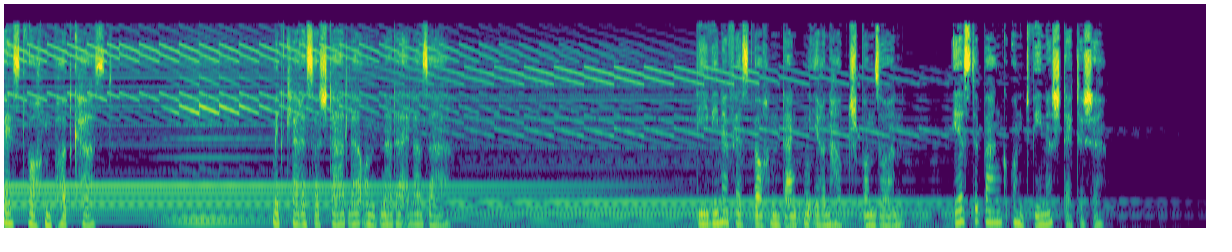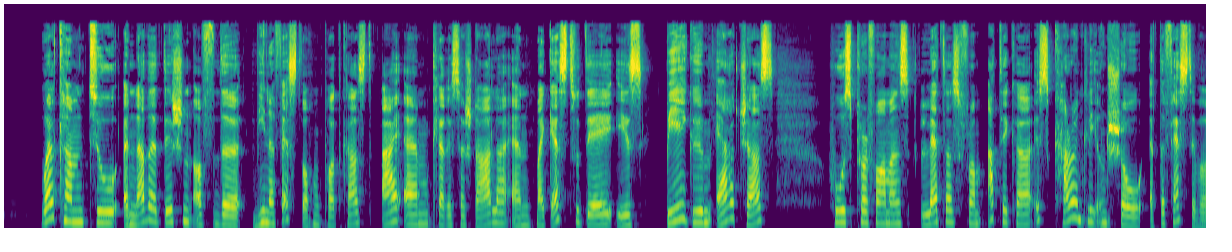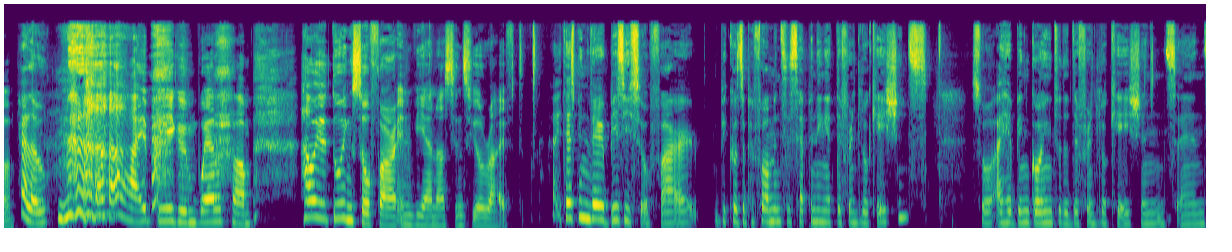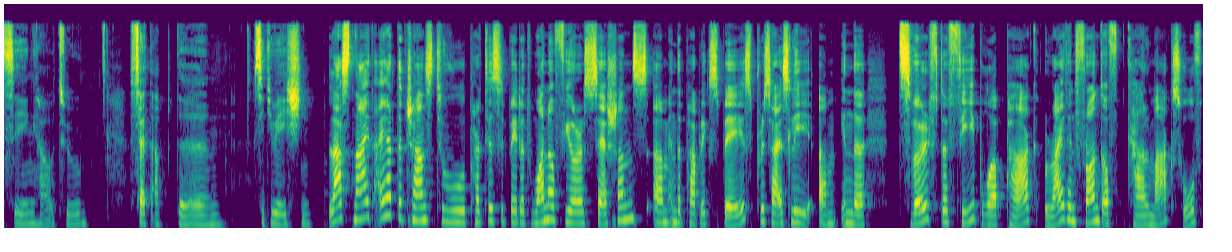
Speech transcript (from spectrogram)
Festwochen-Podcast mit Clarissa Stadler und Nada El-Azhar. Die Wiener Festwochen danken ihren Hauptsponsoren Erste Bank und Wiener Städtische. Welcome to another edition of the Wiener Festwochen podcast. I am Clarissa Stadler and my guest today is Begüm Ercas, whose performance Letters from Attica is currently on show at the festival. Hello. Hi, Begüm. Welcome. How are you doing so far in Vienna since you arrived? It has been very busy so far because the performance is happening at different locations. So I have been going to the different locations and seeing how to set up the situation. Last night, I had the chance to participate at one of your sessions um, in the public space, precisely um, in the 12. Februar Park, right in front of Karl Marxhof.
